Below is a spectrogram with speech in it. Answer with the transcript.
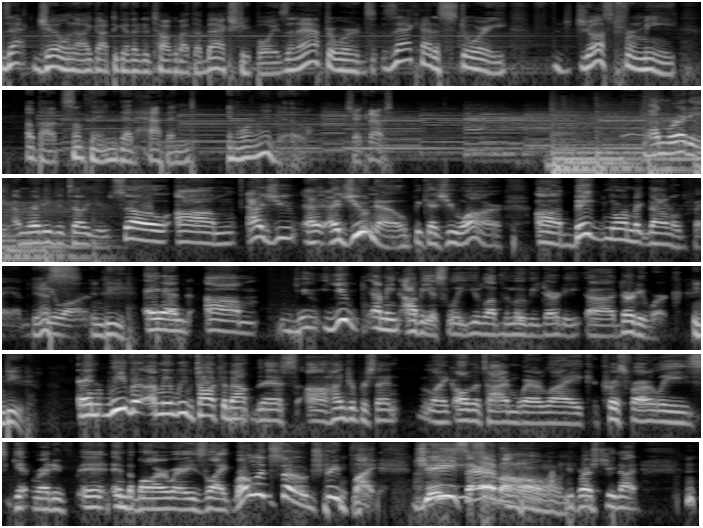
Zach, Joe, and I got together to talk about the Backstreet Boys, and afterwards, Zach had a story just for me about something that happened in Orlando. Check it out. I'm ready. I'm ready to tell you. So, um, as you as you know, because you are a big Norm Macdonald fan, Yes, you are, indeed. and um, you you. I mean, obviously, you love the movie Dirty uh, Dirty Work, Indeed. And we've. I mean, we've talked about this a hundred percent. Like all the time, where like Chris Farley's getting ready in, the bar, where he's like Rolling Stone Street Fight, G seven. You press G nine.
